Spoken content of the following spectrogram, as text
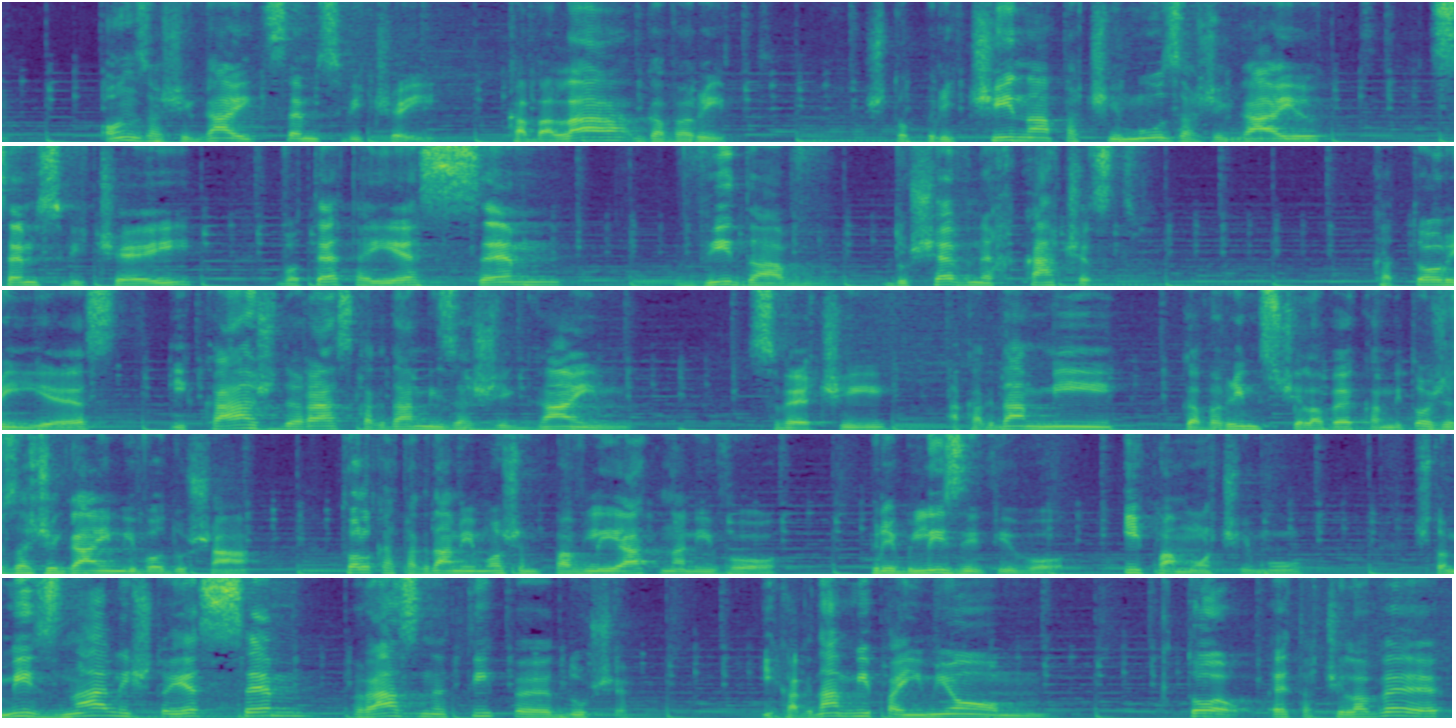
Он зажигает семь свечей. Кабала говорит, что причина, почему зажигают семь свечей, вот это есть семь видов душевных качеств, которые есть, и каждый раз, когда мы зажигаем свечи, а когда мы говорим с человеком, мы тоже зажигаем его душа, только тогда мы можем повлиять на него, приблизить его и помочь ему, что мы знали, что есть семь разных типов души. И когда мы поймем, кто этот человек,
